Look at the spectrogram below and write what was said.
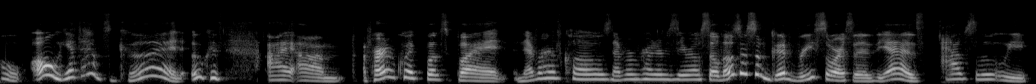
Oh, oh yeah, that's good. Oh, because I um I've heard of QuickBooks, but never heard of Cloze, never heard of Xero. So those are some good resources. Yes, absolutely.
